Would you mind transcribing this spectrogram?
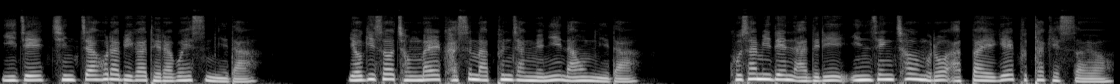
이제 진짜 호라비가 되라고 했습니다. 여기서 정말 가슴 아픈 장면이 나옵니다. 고3이 된 아들이 인생 처음으로 아빠에게 부탁했어요.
